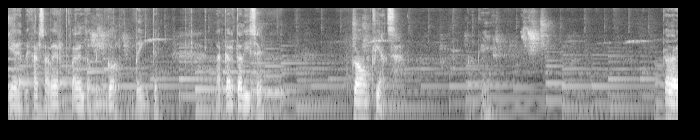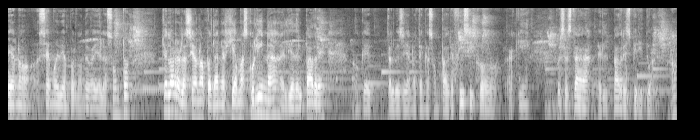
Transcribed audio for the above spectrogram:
quieren dejar saber para el domingo 20. La carta dice confianza. Todavía no sé muy bien por dónde vaya el asunto. Yo lo relaciono pues la energía masculina, el Día del Padre, aunque tal vez ya no tengas un padre físico aquí, pues está el padre espiritual, ¿no?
